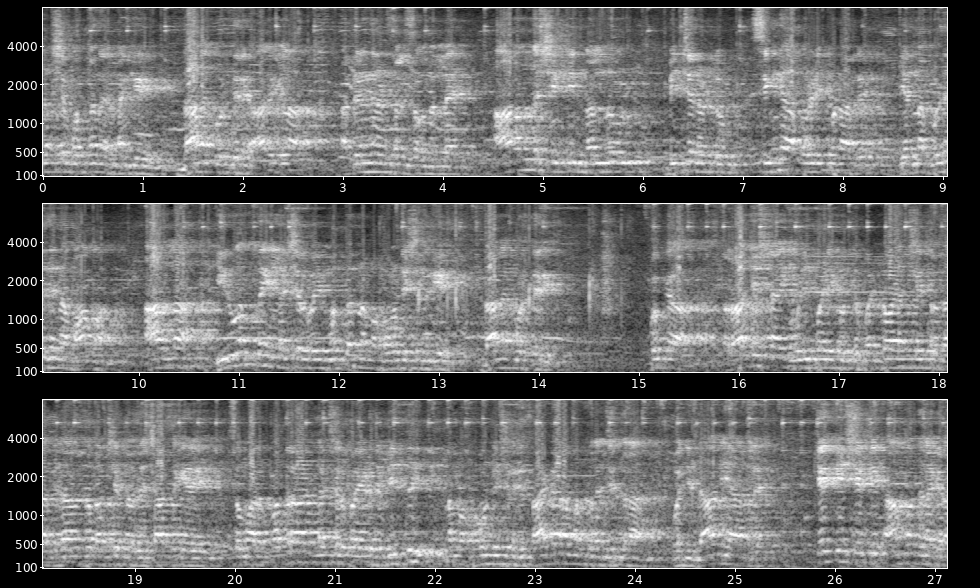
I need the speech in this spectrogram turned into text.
ಲಕ್ಷ ಮೊತ್ತ ನನಗೆ ದಾನ ಕೊಡ್ತೀರಿ. ಆರಿಗೆಲ್ಲ ಅಭಿನಂದನೆ ಸಲ್ಲಿಸೋದಲ್ಲೇ ಆನಂದ ಶೆಟ್ಟಿ ನಲ್ಲೂರು, ಬಿಚ್ಚನಟ್ಟು ಸಿಂಗಾಪುರಡಿ ಪುನಾರ್ ಎನ್ನ ಬಿಡದಿನ ಮಾಮ. ಆರ್ಲ ಇರುವತ್ತೈದು ಲಕ್ಷ ರೂಪಾಯಿ ಮೊತ್ತ ನಮ್ಮ ಫೌಂಡೇಶನ್ಗೆ ದಾನ ಕೊಡ್ತೀರಿ. ಬುಕ್ಕ ರಾಜೇಶ್ ನಾಯ್ಕ್ ಉಳಿಪಾಡಿ ಮತ್ತು ಬಂಟ್ವಾಳ ಕ್ಷೇತ್ರದ ವಿಧಾನಸಭಾ ಕ್ಷೇತ್ರದ ಶಾಸಕರಿಗೆ ಸುಮಾರು ಹದಿನಾಲ್ಕು ಲಕ್ಷ ರೂಪಾಯಿ ಹಿಡಿದು ಬಿದ್ದು ನಮ್ಮ ಫೌಂಡೇಶನ್ಗೆ ಸಹಕಾರ ಮಾಡ್ತಾರೆ ಚಿತ್ರ ಒಂದು ದಾನಿ ಆದ್ರೆ K K Shetty Ahmednagar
